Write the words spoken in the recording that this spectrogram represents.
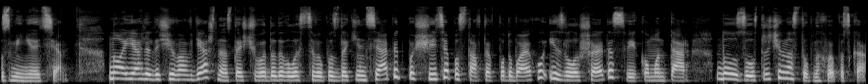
змінюється. Ну а я глядачі вам вдячна за те, що ви додивились цей випуск до кінця. Підпишіться, поставте вподобайку і залишайте свій коментар. До зустрічі в наступних випусках.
